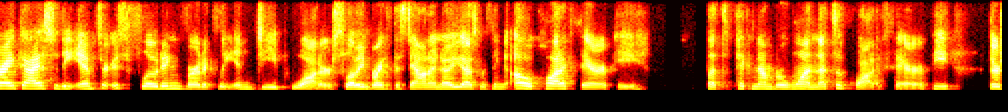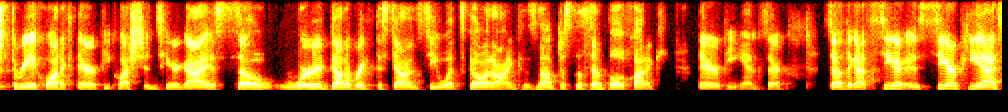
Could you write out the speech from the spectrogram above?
Right, guys. So the answer is floating vertically in deep water. So let me break this down. I know you guys were thinking, oh, aquatic therapy. Let's pick number one. That's aquatic therapy. There's three aquatic therapy questions here, guys. So we're got to break this down and see what's going on because it's not just the simple aquatic therapy answer. So they got CRPS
